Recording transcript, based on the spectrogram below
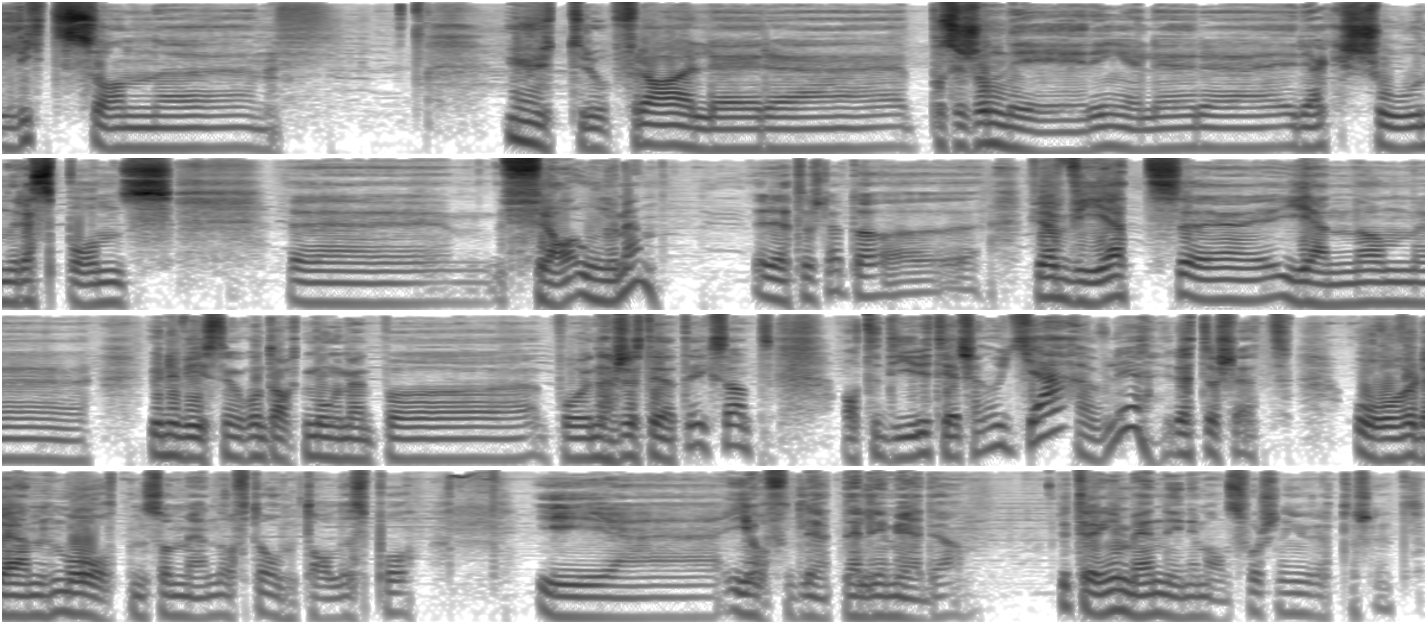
litt sånn uh, utrop fra, eller eh, posisjonering, eller eh, reaksjon, respons fra unge menn. Rett og slett. For jeg vet eh, gjennom eh, undervisning og kontakt med unge menn på, på universitetet sant? at de irriterer seg noe jævlig, rett og slett, over den måten som menn ofte omtales på i, eh, i offentligheten eller i media. Vi trenger menn inn i mannsforskningen, rett og slett.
